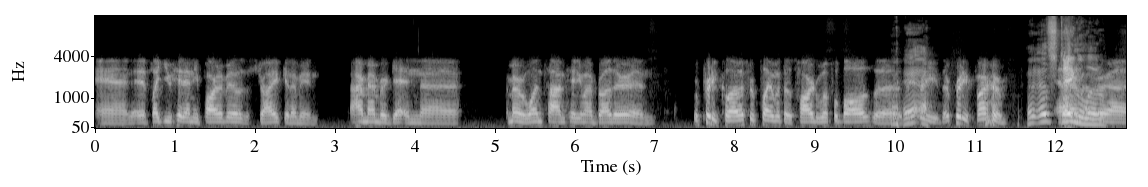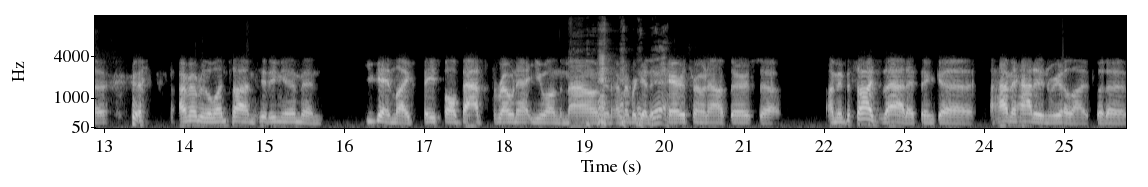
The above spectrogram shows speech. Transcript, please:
And if like you hit any part of it, it was a strike. And I mean, I remember getting uh I remember one time hitting my brother and we're pretty close. We're playing with those hard wiffle balls. Uh, they're Yeah. pretty they're pretty firm. And sting a little. Uh, I remember the one time hitting him and you getting like baseball bats thrown at you on the mound, and I remember getting Yeah. a chair thrown out there. So, I mean, besides that, I think uh, I haven't had it in real life, but uh,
